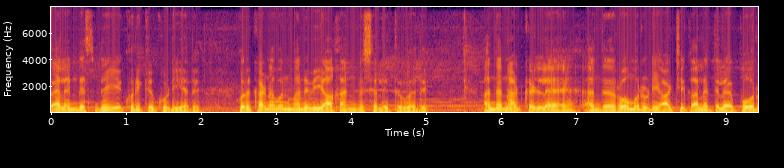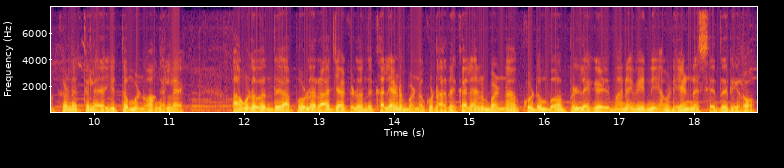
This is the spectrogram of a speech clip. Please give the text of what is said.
வேலண்டைன்ஸ் டேயை குறிக்கக்கூடியது. ஒரு கணவன் மனைவியாக அன்பு செலுத்துவது. அந்த நாட்களில் அந்த ரோமருடைய ஆட்சி காலத்தில் போர்க்களத்தில் யுத்தம் பண்ணுவாங்கல்ல அவங்கள வந்து அப்போ உள்ள ராஜாக்கள் வந்து கல்யாணம் பண்ணக்கூடாது. கல்யாணம் பண்ணால் குடும்பம் பிள்ளைகள் மனைவின்னு அவங்களுடைய எண்ணெய் செதறிடும்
